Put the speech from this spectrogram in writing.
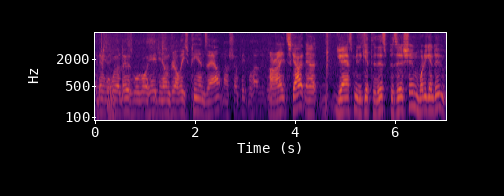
And then what we'll do is we'll go ahead, you know, and drill these pins out and I'll show people how to do it. All right, Scott. Now you asked me to get to this position. What are you gonna do?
